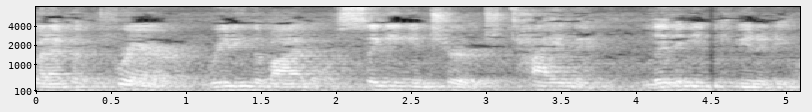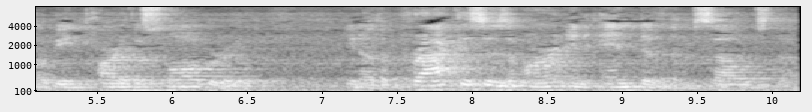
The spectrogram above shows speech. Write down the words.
But I put prayer, reading the Bible, singing in church, tithing, living in community, or being part of a small group. You know, the practices aren't an end of themselves, though.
